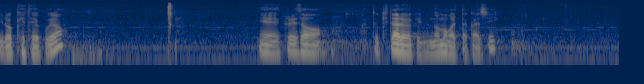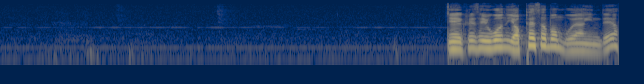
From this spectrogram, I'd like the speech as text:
이렇게 되고요. 예, 그래서 또 기다려야겠네요. 넘어갈 때까지. 예, 그래서 이거는 옆에서 본 모양인데요.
